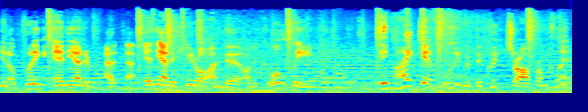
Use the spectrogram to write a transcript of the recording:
you know, putting any other uh, any other hero on the on the gold lane they might get bullied with the quick draw from Clint.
